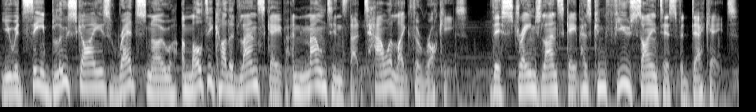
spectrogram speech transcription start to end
you would see blue skies, red snow, a multicolored landscape, and mountains that tower like the Rockies. This strange landscape has confused scientists for decades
